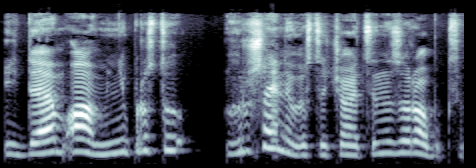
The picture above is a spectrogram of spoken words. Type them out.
Йдемо. А, мені просто грошей не вистачає, це не за робокси.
